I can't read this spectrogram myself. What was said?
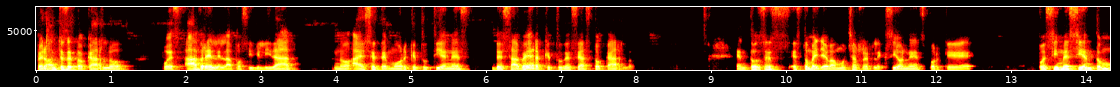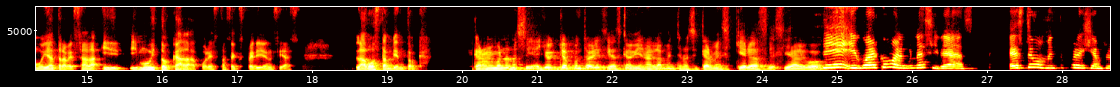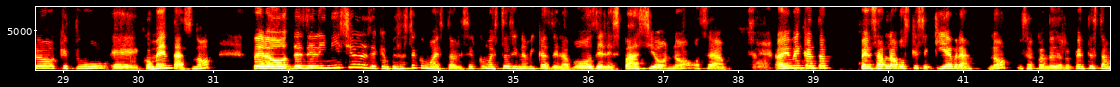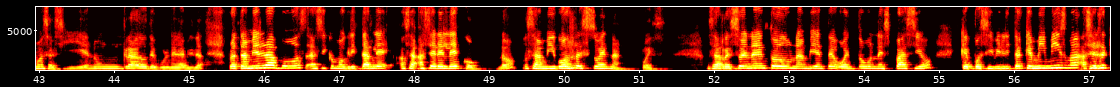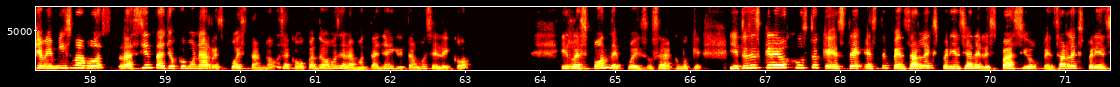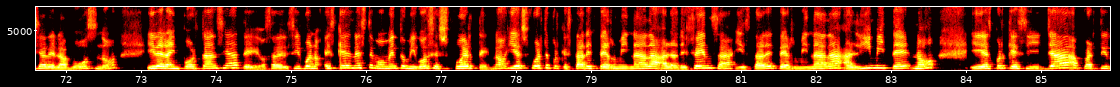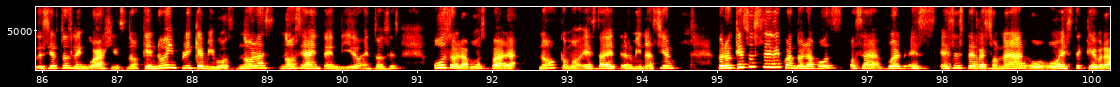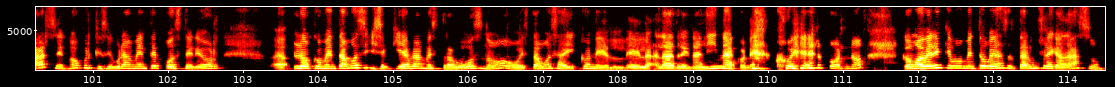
Pero antes de tocarlo, pues ábrele la posibilidad, ¿no? A ese temor que tú tienes de saber que tú deseas tocarlo. Entonces, esto me lleva a muchas reflexiones porque pues sí me siento muy atravesada y, y muy tocada por estas experiencias. La voz también toca. Carmen, bueno, no sé, yo, yo apunté varias ideas que me vienen a la mente, no sé, Carmen, si quieras decir algo. Sí, igual como algunas ideas. Este momento, por ejemplo, que tú eh, comentas, ¿no? Pero desde el inicio, desde que empezaste como a establecer como estas dinámicas de la voz, del espacio, ¿no? O sea, a mí me encanta pensar la voz que se quiebra, ¿no? O sea, cuando de repente estamos así en un grado de vulnerabilidad, pero también la voz, así como gritarle, o sea, hacer el eco, ¿no? O sea, mi voz resuena, pues. O sea, resuena en todo un ambiente o en todo un espacio que posibilita que mi misma, hacer que mi misma voz la sienta yo como una respuesta, ¿no? O sea, como cuando vamos a la montaña y gritamos el eco, y responde, pues, o sea, como que, y entonces creo justo que este, este pensar la experiencia del espacio, pensar la experiencia de la voz, ¿no? Y de la importancia de, o sea, de decir, bueno, es que en este momento mi voz es fuerte, ¿no? Y es fuerte porque está determinada a la defensa y está determinada al límite, ¿no? Y es porque si ya a partir de ciertos lenguajes, ¿no? Que no implique mi voz, no las, no se ha entendido, entonces uso la voz para ¿no? Como esta determinación. Pero ¿qué sucede cuando la voz, o sea, vuelve, es, es este resonar o, este quebrarse, ¿no? Porque seguramente posterior eh, lo comentamos y se quiebra nuestra voz, ¿no? O estamos ahí con el, la adrenalina, con el cuerpo, ¿no? Como a ver en qué momento voy a soltar un fregadazo.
